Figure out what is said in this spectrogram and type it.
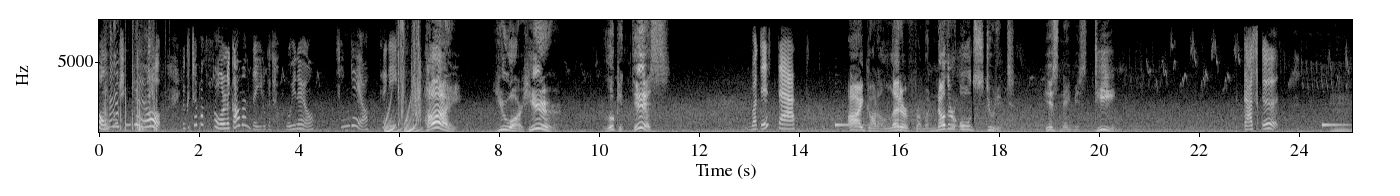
엄청 신기해요. 이렇게 체박스가 원래 까만데 이렇게 다 보이네요. 신기해요. 테디. Hi. You are here. Look at this. What is that? I got a letter from another old student. His name is Dean. That's good. Hmm.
